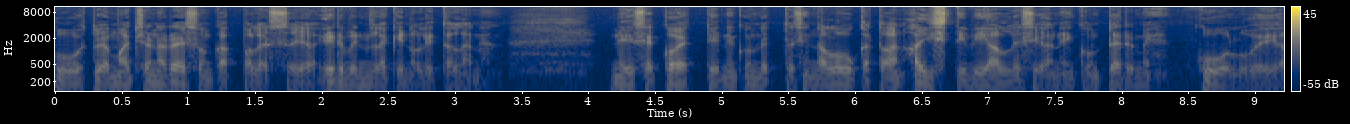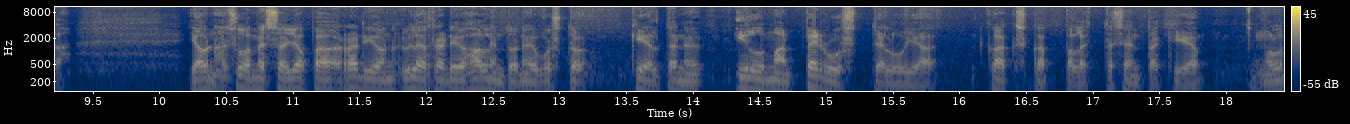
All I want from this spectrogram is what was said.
Who to My Generation kappaleessa, ja Irvinilläkin oli tällainen, niin se koettiin, niin kuin, että siinä loukataan aistiviallisia, niin kuin termi kuului. Ja, ja onhan Suomessa jopa radion, Yleisradion hallintoneuvosto kieltänyt ilman perusteluja kaksi kappaletta sen takia, Mulla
